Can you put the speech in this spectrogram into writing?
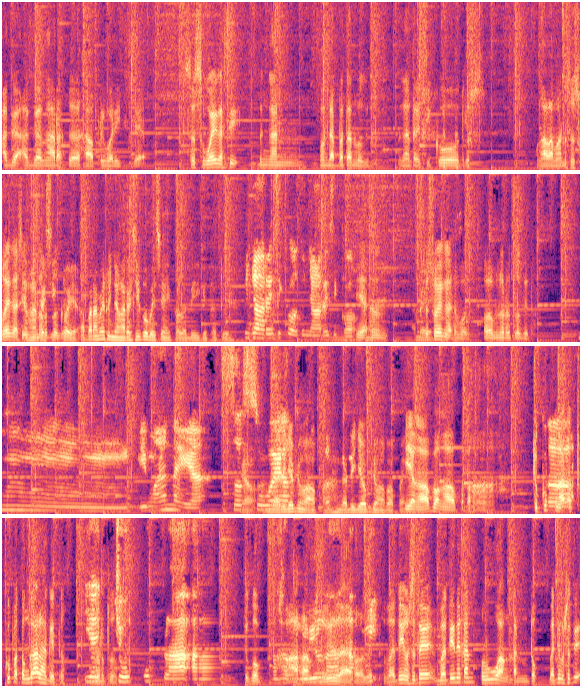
agak-agak ngarah ke hal pribadi juga. Sesuai gak sih dengan pendapatan lo gitu? Dengan resiko terus pengalaman sesuai gak sih Jangan menurut resiko ya. Apa namanya tunjangan resiko biasanya kalau di kita tuh ya? tunjangan resiko, tunjangan resiko. Ya, hmm. Ya? sesuai nggak tuh kalau menurut lo gitu? Hmm, gimana ya? Sesuai nggak dijawab juga nggak apa, nggak dijawab juga nggak apa-apa. Iya nggak apa nggak apa. Cukup nggak? cukup atau enggak lah gitu? ya menurut lo? cukup lah. ah, Cukup. Alhamdulillah, Alhamdulillah kalau tapi- gitu. Berarti maksudnya berarti ini kan peluang kan untuk berarti maksudnya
